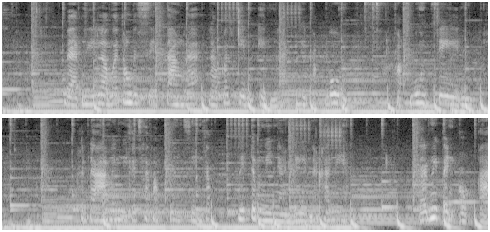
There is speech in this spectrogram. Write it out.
ำแบบนี้เราไม่ต้องไปเสียตังค์แล้ว เราก็กินอิ่มแล้วมีผักบุ้งผักบุ้งจีนคะน้าไม่มีก็ใช้ผักบุ้งจีนกับวิตามินอย่างดีนะคะเนี่ยแล้วนี่เป็นอกไก่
